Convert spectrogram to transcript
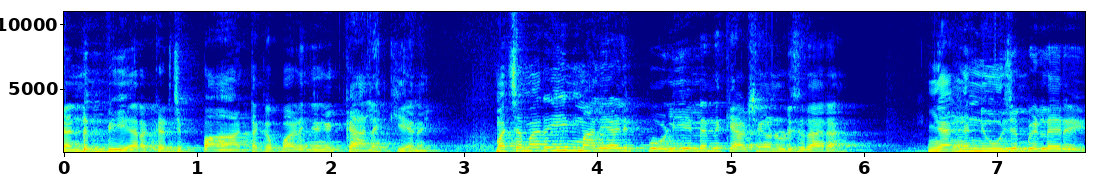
രണ്ട് ബിയറൊക്കെ അടിച്ച് പാട്ടൊക്കെ പാടി ഞങ്ങൾ കലക്കിയാനെ. മച്ചന്മാരെ ഈ മലയാളി പൊളിയല്ലെന്ന് ക്യാപ്ഷൻ കണ്ടുപിടിച്ചതാരാ? ഞങ്ങൾ ന്യൂജൻ പിള്ളേര്.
